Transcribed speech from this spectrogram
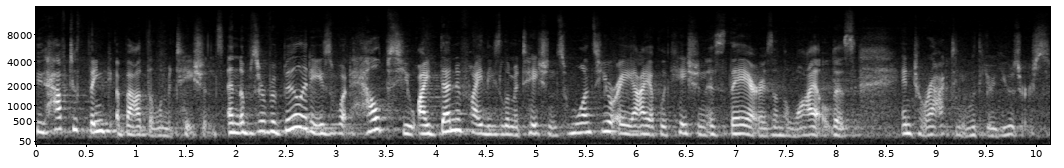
You have to think about the limitations. And observability is what helps you identify these limitations once your AI application is there, is in the wild, is interacting with your users.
